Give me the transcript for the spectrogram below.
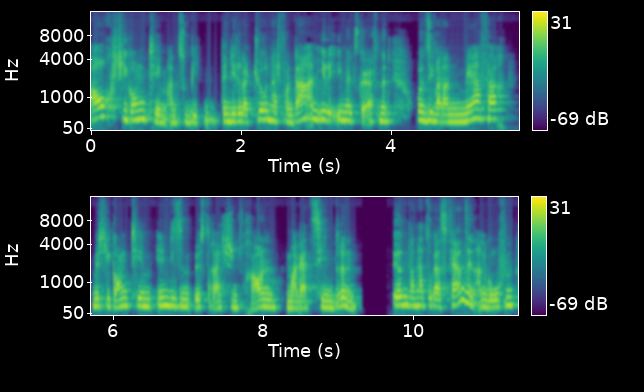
auch Qigong-Themen anzubieten. Denn die Redakteurin hat von da an ihre E-Mails geöffnet und sie war dann mehrfach mit Qigong-Themen in diesem österreichischen Frauenmagazin drin. Irgendwann hat sogar das Fernsehen angerufen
